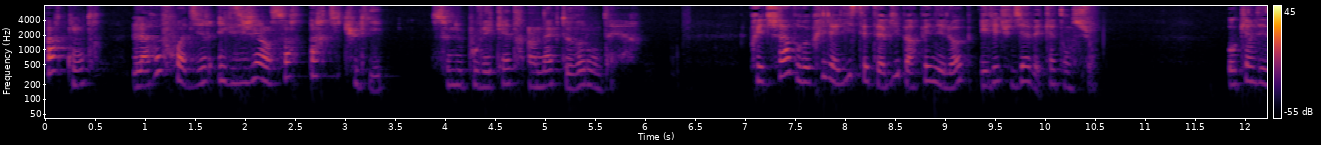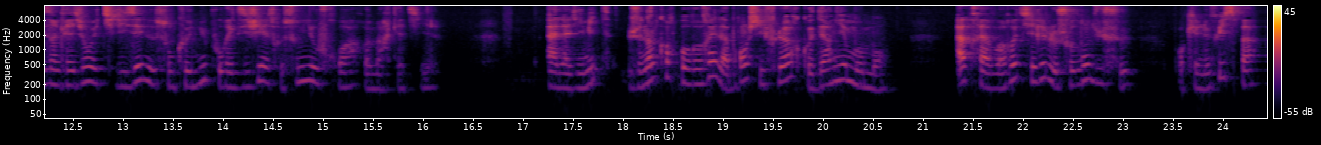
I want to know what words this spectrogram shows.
Par contre, la refroidir exigeait un sort particulier. Ce ne pouvait qu'être un acte volontaire. Pritchard reprit la liste établie par Pénélope et l'étudia avec attention. Aucun des ingrédients utilisés ne sont connus pour exiger être soumis au froid, remarqua-t-il. À la limite, je n'incorporerai la branchifleur qu'au dernier moment, après avoir retiré le chaudron du feu, pour qu'elle ne cuise pas,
